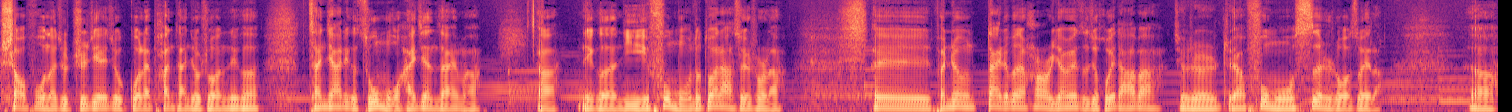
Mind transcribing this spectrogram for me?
少妇呢就直接就过来攀谈，就说那个咱家这个祖母还健在吗？啊，那个你父母都多大岁数了？呃，反正带着问号，杨月子就回答吧，就是这样，父母四十多岁了，啊，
